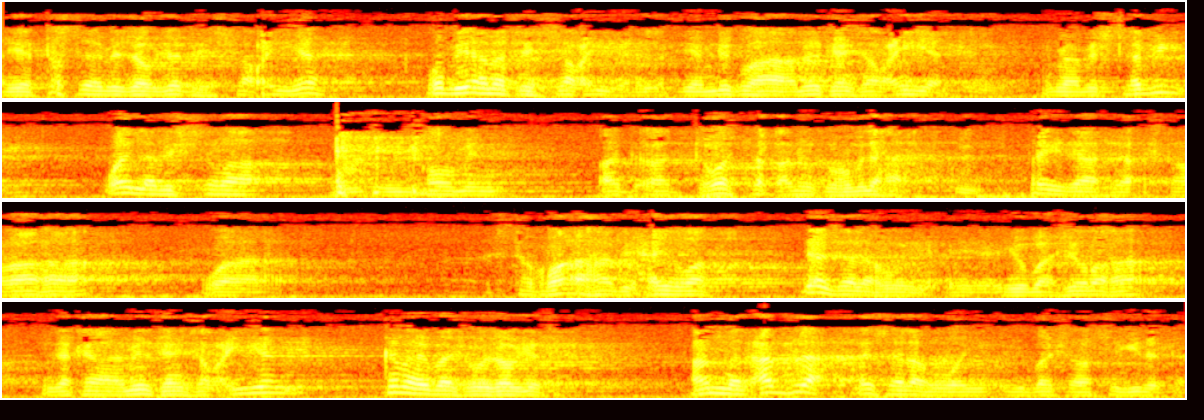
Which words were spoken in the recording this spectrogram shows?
أن يتصل بزوجته الشرعية وبأمته الشرعية التي يملكها ملكا شرعيا إما بالسبي وإلا بالشراء من قوم قد توثق ملكهم لها. فإذا اشتراها واستبرأها بحيضة جاز له أن يباشرها إذا كان ملكا شرعيا كما يباشر زوجته. أما العبد لا ليس له أن يباشر سيدته.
